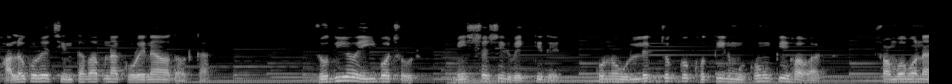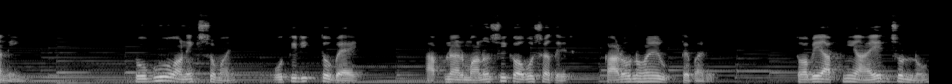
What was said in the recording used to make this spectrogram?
ভালো করে চিন্তাভাবনা করে নেওয়া দরকার। যদিও এই বছর মেষ রাশির ব্যক্তিদের কোনো উল্লেখযোগ্য ক্ষতির মুখোমুখি হওয়ার সম্ভাবনা নেই। তবুও অনেক সময় অতিরিক্ত ব্যয় আপনার মানসিক অবসাদের কারণ হয়ে উঠতে পারে। তবে আপনি আয়ের জন্য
